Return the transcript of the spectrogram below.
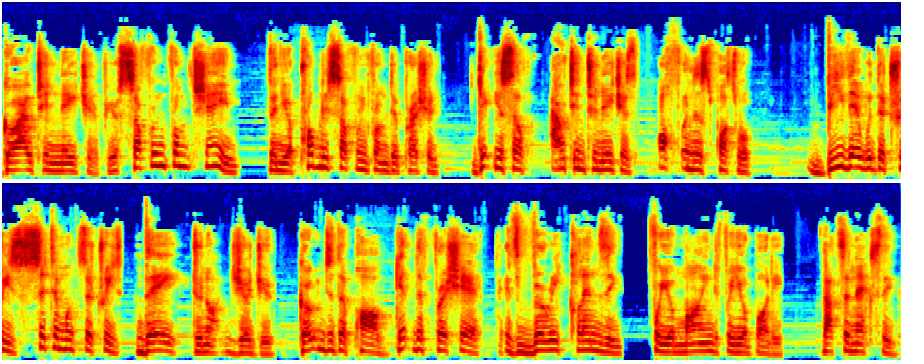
Go out in nature. If you're suffering from shame, then you're probably suffering from depression. Get yourself out into nature as often as possible. Be there with the trees, sit amongst the trees. They do not judge you. Go into the park, get the fresh air. It's very cleansing for your mind, for your body. That's the next thing.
